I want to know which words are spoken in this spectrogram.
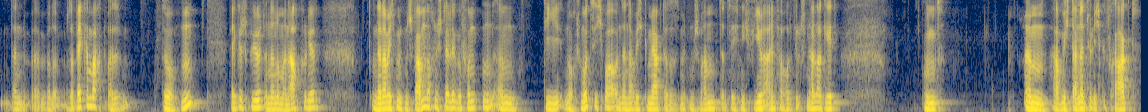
dann äh, so weggemacht, also so, hm, weggespült und dann nochmal nachpoliert. Und dann habe ich mit dem Schwamm noch eine Stelle gefunden, ähm, die noch schmutzig war. Und dann habe ich gemerkt, dass es mit dem Schwamm tatsächlich viel einfacher und viel schneller geht. Und ähm, habe mich dann natürlich gefragt,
